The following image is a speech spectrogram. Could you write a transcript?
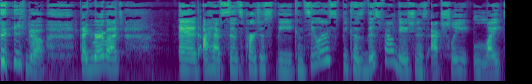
you know, thank you very much. And I have since purchased the concealers because this foundation is actually light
